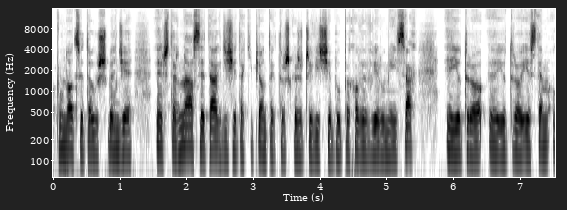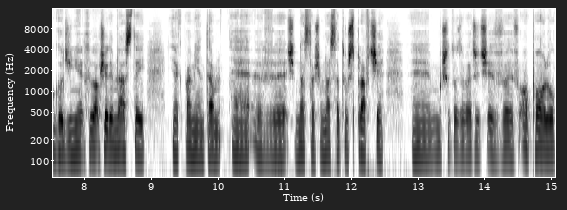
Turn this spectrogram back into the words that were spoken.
północy to już będzie e, 14, tak? Dzisiaj taki piątek troszkę rzeczywiście był pechowy w wielu miejscach. E, Jutro, e, jutro jestem o godzinie chyba o 17, jak pamiętam, e, w 17-18 to już sprawdźcie, e, muszę to zobaczyć w, w Opolu,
